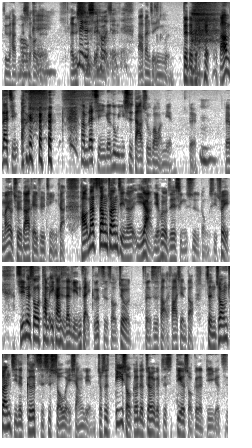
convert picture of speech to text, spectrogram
就是他那时候的恩师，那个时候的对，把它翻成英文，对对对，然后他们再请 他们再请一个录音室大叔帮忙念，对，嗯，对，蛮有趣的，大家可以去听一下。好，那这张专辑呢，一样也会有这些形式的东西，所以其实那时候他们一开始在连载歌词的时候就有。粉丝发发现到，整张专辑的歌词是首尾相连，就是第一首歌的最后一个字是第二首歌的第一个字，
